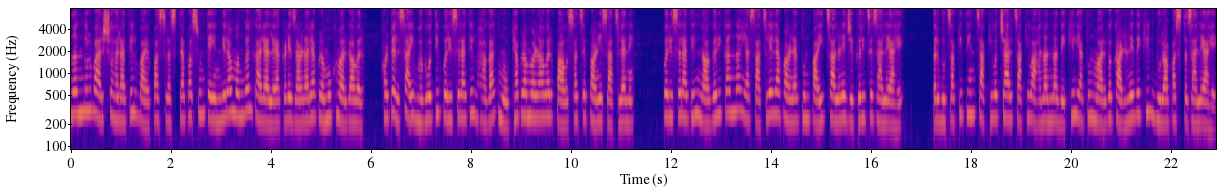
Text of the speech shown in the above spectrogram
नंदुरबार शहरातील बायपास रस्त्यापासून ते इंदिरा मंगल कार्यालयाकडे जाणाऱ्या प्रमुख मार्गावर हॉटेल साई भगवती परिसरातील भागात मोठ्या प्रमाणावर पावसाचे पाणी साचल्याने परिसरातील नागरिकांना या साचलेल्या पाण्यातून पायी चालणे जेकरीचे झाले आहे. तर दुचाकी तीन चाकी व चार चाकी वाहनांना देखील यातून मार्ग काढणे देखील दुरापास्त झाले आहे.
